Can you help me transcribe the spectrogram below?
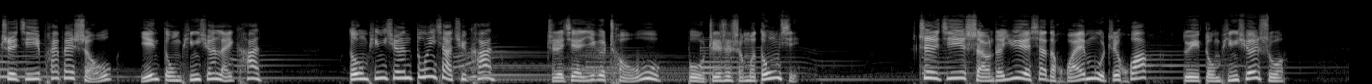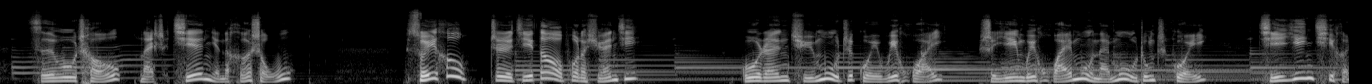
智基拍拍手，引董平轩来看。董平轩蹲下去看，只见一个丑物，不知是什么东西。智基赏着月下的槐木之花，对董平轩说：“此物丑，乃是千年的何首乌。”随后，智基道破了玄机：古人取木之鬼为槐，是因为槐木乃木中之鬼，其阴气很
